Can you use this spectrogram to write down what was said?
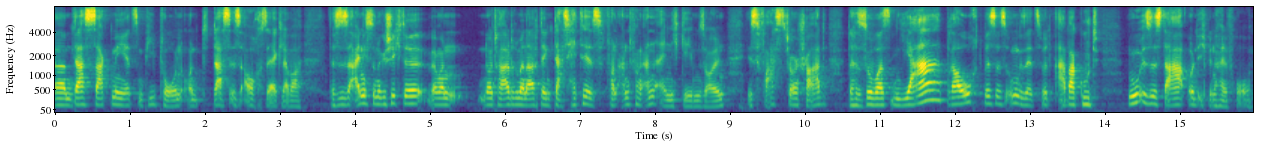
Ähm, das sagt mir jetzt ein Piepton und das ist auch sehr clever. Das ist eigentlich so eine Geschichte, wenn man neutral drüber nachdenkt, das hätte es von Anfang an eigentlich geben sollen. Ist fast schon schade, dass es sowas ein Jahr braucht, bis es umgesetzt wird. Aber gut, nun ist es da und ich bin heilfroh.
